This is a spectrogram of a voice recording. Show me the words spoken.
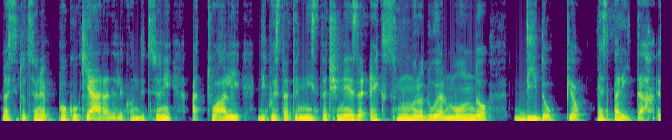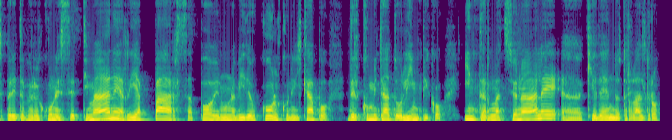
la situazione poco chiara delle condizioni attuali di questa tennista cinese ex numero 2 al mondo di doppio. È sparita, è sparita per alcune settimane, riapparsa poi in una video call con il capo del Comitato Olimpico Internazionale, eh, chiedendo tra l'altro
